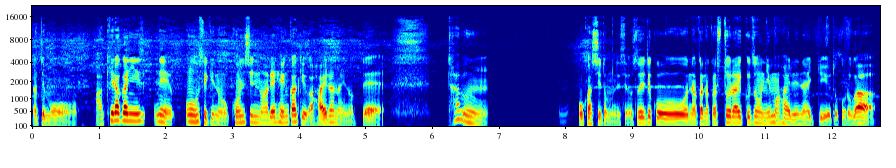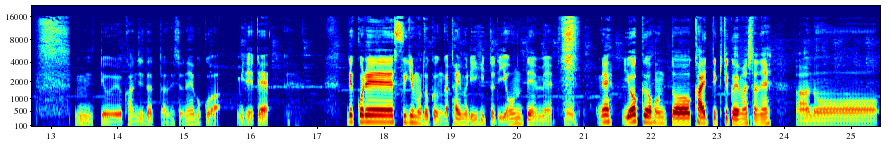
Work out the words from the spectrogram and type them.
だってもう、明らかにね、大関の渾身のあれ変化球が入らないのって、多分、おかしいと思うんですよ。それでこう、なかなかストライクゾーンにも入れないっていうところが、うんっていう感じだったんですよね、僕は見てて。で、これ、杉本くんがタイムリーヒットで4点目。ね、よく本当帰ってきてくれましたね。あの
